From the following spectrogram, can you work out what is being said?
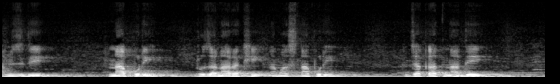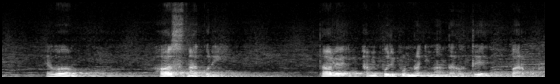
আমি যদি না পড়ি, রোজা না রাখি, নামাজ না পড়ি জাকাত না দেই এবং হজ না করি, তাহলে আমি পরিপূর্ণ ইমানদার হতে পারব না।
